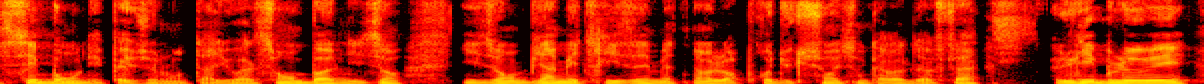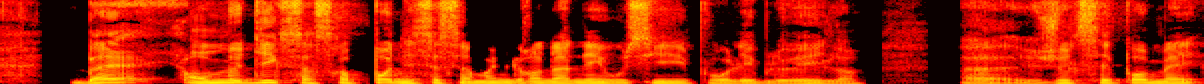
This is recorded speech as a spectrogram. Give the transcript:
c'est bon les pêches de l'Ontario, elles sont bonnes. Ils ont, ils ont bien maîtrisé maintenant leur production, ils sont capables de le faire. Les bleuets, ben, on me dit que ça sera pas nécessairement une grande année aussi pour les bleuets là. Euh, je ne sais pas, mais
